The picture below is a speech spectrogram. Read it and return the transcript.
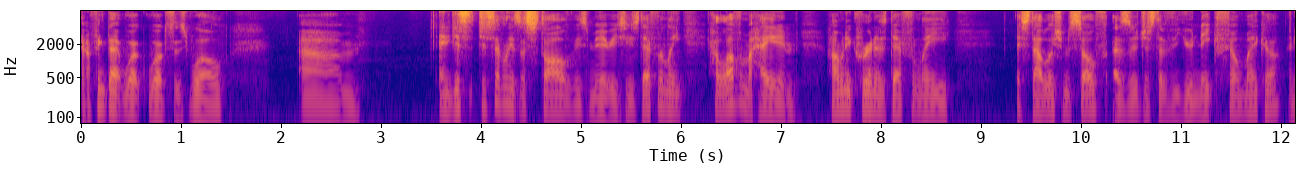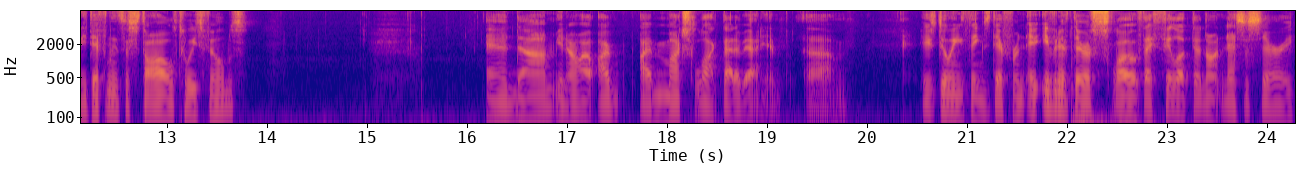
and I think that work works as well. Um, and he just just definitely has a style of his movies. He's definitely I love him, I hate him. Harmony Korine has definitely established himself as a, just a unique filmmaker, and he definitely has a style to his films. And um, you know, I, I I much like that about him. Um, he's doing things different, even if they're slow, if they feel like they're not necessary.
